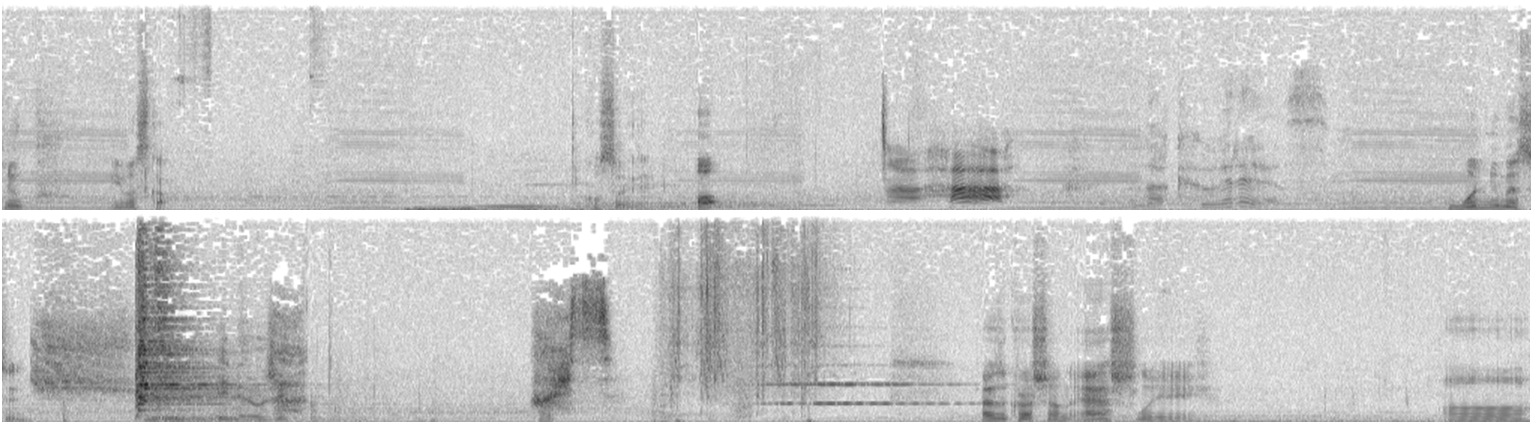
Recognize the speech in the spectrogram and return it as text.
スヌープいますか？こっそりね。あ！Aha! Look who it is. One new message. Hey, Nosy. Chris. has a crush on Ashley. あーは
